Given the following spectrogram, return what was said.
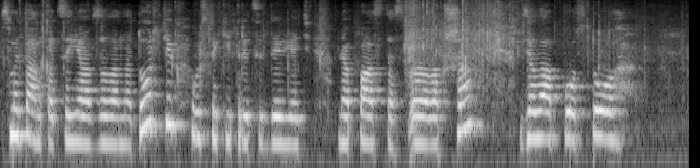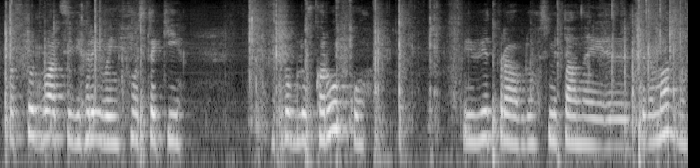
Сметанка це я взяла на тортик, ось такі 39 для паста е, лапша. Взяла по 100, по 120 гривень ось такі. Зроблю в коробку і відправлю сметаною е, перемажу.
